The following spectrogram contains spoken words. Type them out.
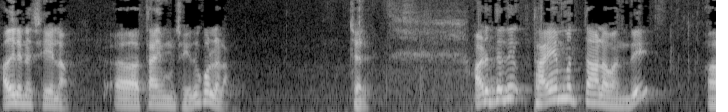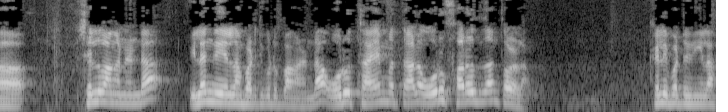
அதில் என்ன செய்யலாம்? தயமம் செய்து கொள்ளலாம். சரி. அடுத்தது தயமத்தால் வந்து ஆஹ், இலங்கையெல்லாம் படித்து கொடுப்பாங்கன்னா ஒரு தயமத்தால் ஒரு ஃபரது தான் தொழலாம். கேள்விப்பட்டிருக்கீங்களா?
